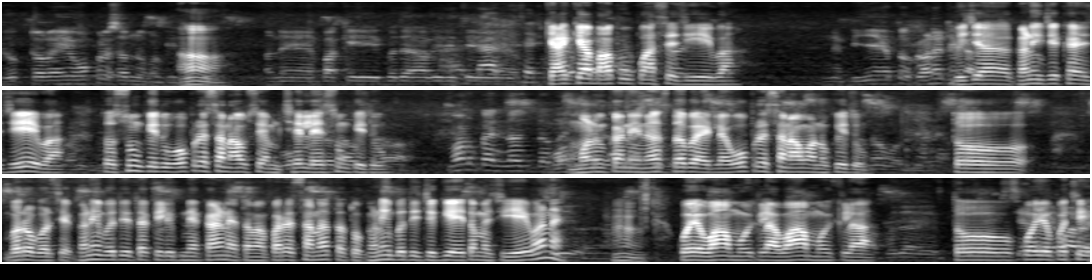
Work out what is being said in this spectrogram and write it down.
ડોક્ટરે ઓપરેશનનું પણ કીધું. હા. અને બાકી બધા આવી રીતે ક્યાં ક્યાં બાપુ પાસે જઈએ એવા બીજા તો ઘણા ઠેકાણે- બીજા ઘણી જગ્યાએ જઈએ એવા તો શું કીધું? ઓપરેશન આવશે એમ છેલ્લે શું કીધું? મણુકાની નસ દબાય એટલે ઓપરેશન આવવાનું કીધું. તો બરોબર છે. ઘણી બધી તકલીફને કારણે તમે પરેશાન હતા તો ઘણી બધી જગ્યાએ તમે જઈ આવ્યા ને હમ કોઈએ વાં મોકલા વાં મોકલા તો કોઈએ પછી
